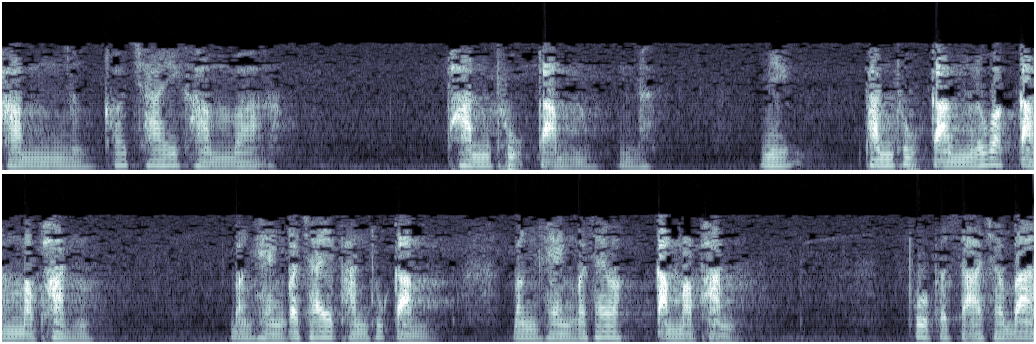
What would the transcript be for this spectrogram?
คำหนึ่งเขาใช้คำว่า พันธุกรรมนะมีพันธุกรรมหรือว่ากรรมมาพันบางแห่งก็ใช้พันธุกรรม บางแห่งก็ใช้ว่ากรรมมาพันผู้ภาษาชาวบ้าน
